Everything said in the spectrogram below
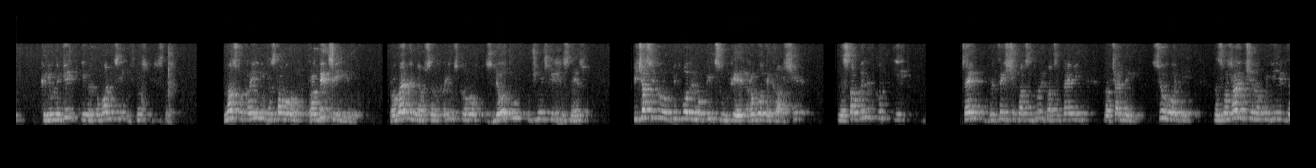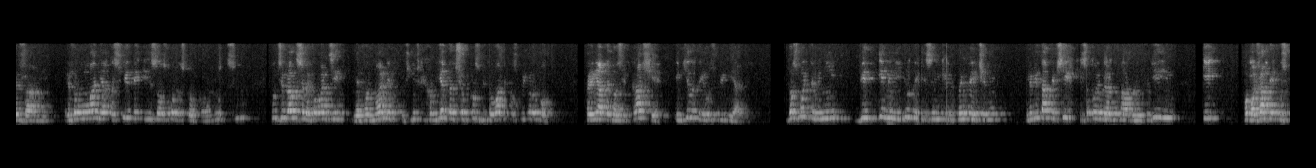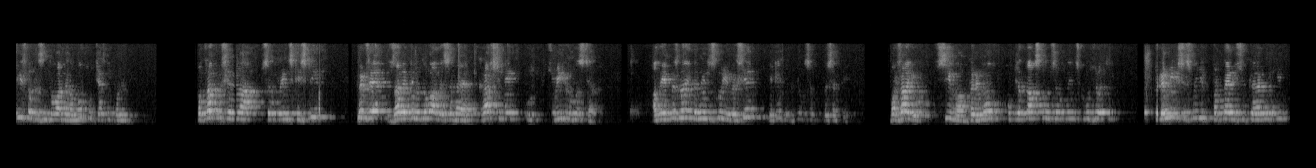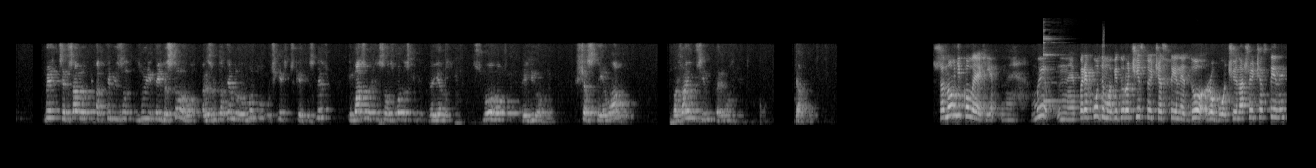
керівники і вихованці учнівських лісництв. У нас в Україні вже стало традицією проведення всеукраїнського зльоту учнівських лісництв, під час якого підводимо підсумки роботи кращих, не став винятком і цей 2022-2023 навчальний рік. Сьогодні незважаючи на події в державі, реформування освіти і лісогосподарського комплексу, тут зібралися вихованці неформальних учнівських об'єднань, щоб прозвітувати про свою роботу, прийняти досвід краще і втілити його свою діяльність. Дозвольте мені від імені юних лісівників Хмельниччини привітати всіх із такою неординарною подією і побажати успішно презентувати роботу в чесній боротьбі. Потрапивши на всеукраїнський слід, ви вже зарекомендували себе кращими у своїх областях. Але, як ви знаєте, не існує вершин, яких би хотілося досягти. Бажаю всім вам перемог у 15-му всеукраїнському зльоті, перемігши своїх партнерів суперників, ви цим самим активізуєте і без того результативну роботу учнівських лісництв і базових лісогосподарських підприємств свого регіону. Щасти вам! Бажаю всім перемогти. Дякую. Шановні колеги, ми переходимо від урочистої частини до робочої нашої частини.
